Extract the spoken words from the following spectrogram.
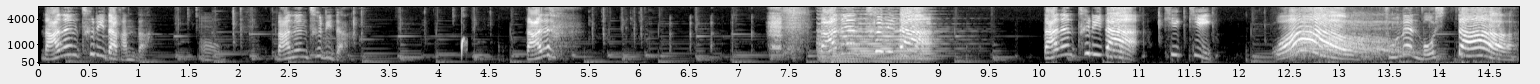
나는 틀이다 간다 어 나는 틀이다. 나는 나는 틀이다. 나는 틀이다. 킥킥. Wow! 존내 멋있다.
